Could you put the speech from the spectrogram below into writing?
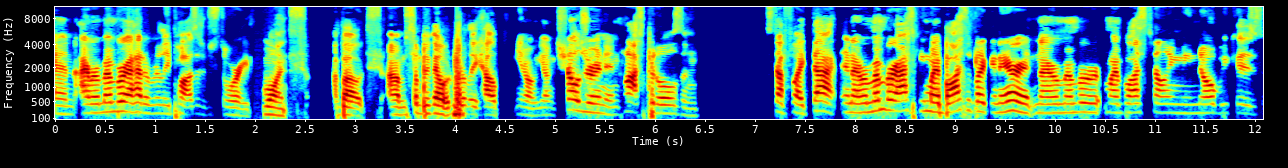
And I remember I had a really positive story once about um, something that would really help, you know, young children in hospitals and stuff like that. And I remember asking my boss if I can air it, and I remember my boss telling me no because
